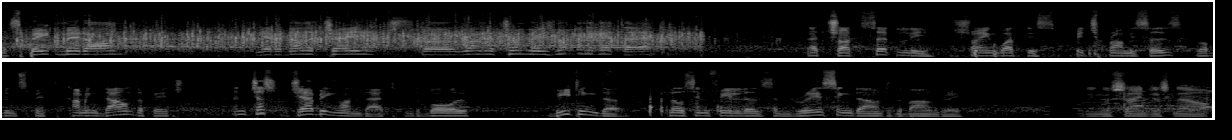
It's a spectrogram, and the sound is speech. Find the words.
It's beaten mid on. Yet another change for Ranatunga. He's not going to get there. That shot certainly showing what this pitch promises. Robin Smith coming down the pitch and just jabbing on that. The ball beating the close infielders and racing down to the boundary. Holding was saying just now,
